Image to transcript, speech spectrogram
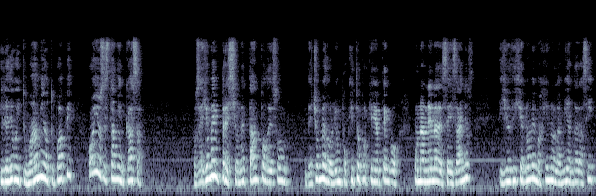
Y le digo, ¿y tu mami o tu papi? O ellos están en casa. O sea, yo me impresioné tanto de eso. De hecho, me dolió un poquito porque yo tengo una nena de seis años y yo dije, no me imagino la mía andar así.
